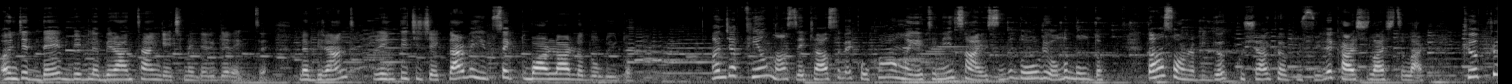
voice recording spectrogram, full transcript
Önce dev bir labirentten geçmeleri gerekti. Labirent renkli çiçekler ve yüksek duvarlarla doluydu. Ancak Fiona zekası ve koku alma yeteneği sayesinde doğru yolu buldu. Daha sonra bir gökkuşağı köprüsüyle karşılaştılar. Köprü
